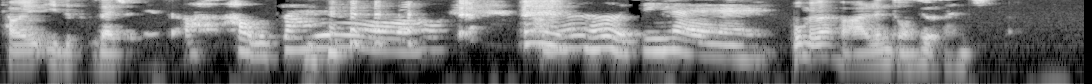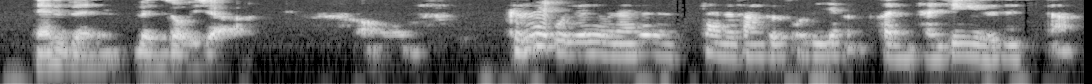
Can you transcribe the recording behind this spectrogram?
它会一直浮在水面上。啊，好脏哦！好像很恶心哎，不过没办法啊，人总是有三级嘛，你还是只能忍受一下。哦，可是我觉得你们男生能站着上厕所是一件很很很幸运的事情啊。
